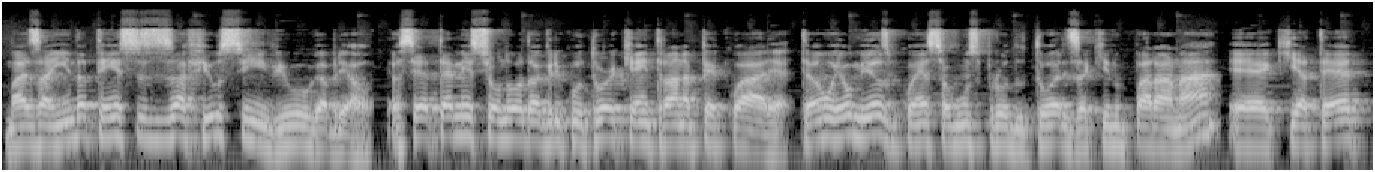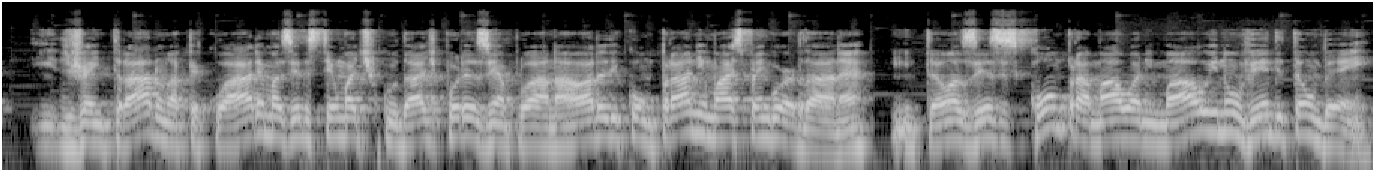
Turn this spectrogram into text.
Mas ainda tem esses desafios sim, viu, Gabriel? Você até mencionou do agricultor que quer entrar na pecuária. Então, eu mesmo conheço alguns produtores aqui no Paraná é, que até já entraram na pecuária, mas eles têm uma dificuldade, por exemplo, ah, na hora de comprar animais para engordar, né? Então, às vezes, compra mal o animal e não vende tão bem.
